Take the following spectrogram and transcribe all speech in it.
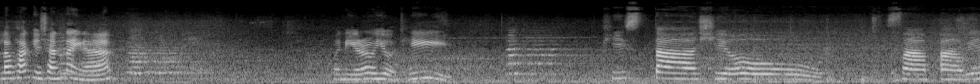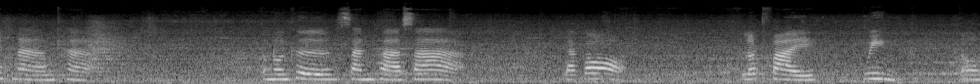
เราพักอยู่ชั้นไหนนะ วันนี้เราอยู่ที่พิสตาชิโอซาปาเวียดนามค่ะ ตรงนู้นคือซันพลาซาแล้วก็รถไฟวิ่งตรง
